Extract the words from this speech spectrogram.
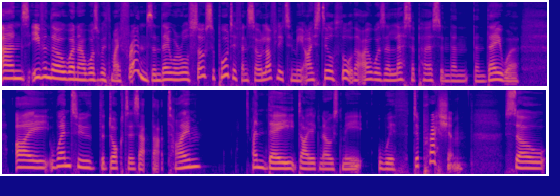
And even though when I was with my friends and they were all so supportive and so lovely to me, I still thought that I was a lesser person than than they were. I went to the doctors at that time and they diagnosed me with depression. So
